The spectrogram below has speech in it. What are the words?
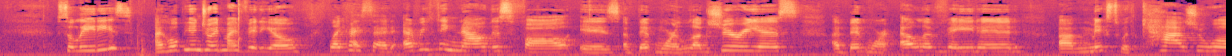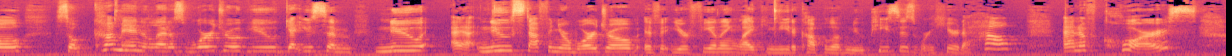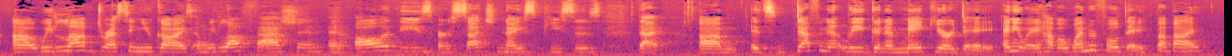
So ladies, I hope you enjoyed my video. Like I said, everything now this fall is a bit more luxurious, a bit more elevated, uh, mixed with casual. So come in and let us wardrobe you, get you some new uh, new stuff in your wardrobe. If it, you're feeling like you need a couple of new pieces, we're here to help. And of course, uh, we love dressing you guys and we love fashion and all of these are such nice pieces that um, it's definitely gonna make your day. Anyway, have a wonderful day. Bye-bye.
